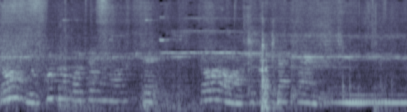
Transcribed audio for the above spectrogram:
ドア横のボタンを押して、ドアを開けてください。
